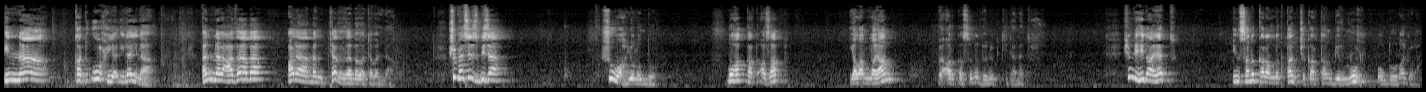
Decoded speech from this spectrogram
İnna kad uhiye ileyna ennel azabe ala men kezzebe ve tevella. Şüphesiz bize şu vahyolundu. Muhakkak azap yalanlayan ve arkasını dönüp gidenedir. Şimdi hidayet insanı karanlıktan çıkartan bir nur olduğuna göre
